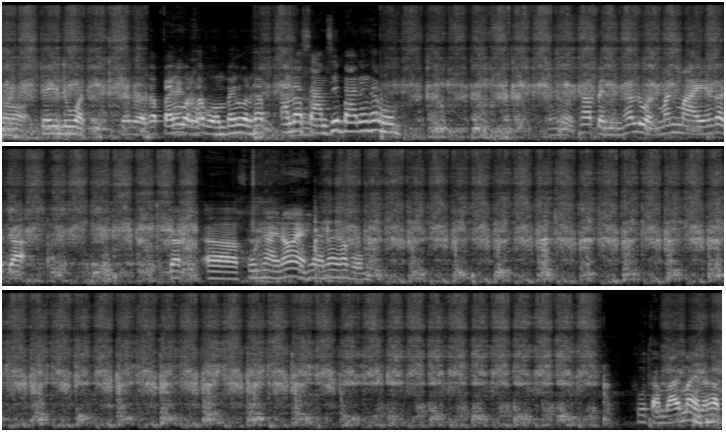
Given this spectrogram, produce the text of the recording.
ก็ใจรวดแป้งรวดครับแป้งรวดครับผมแป้งรวดครับ อันละสามสิบบาทเองครับผมถ้าเป็นถ้ารวดมันใหม่ก็จะจะเอ่อคูณง่ายหน่อยได้ได้ครับผมขูด ตามร้ายไหมนะครับ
